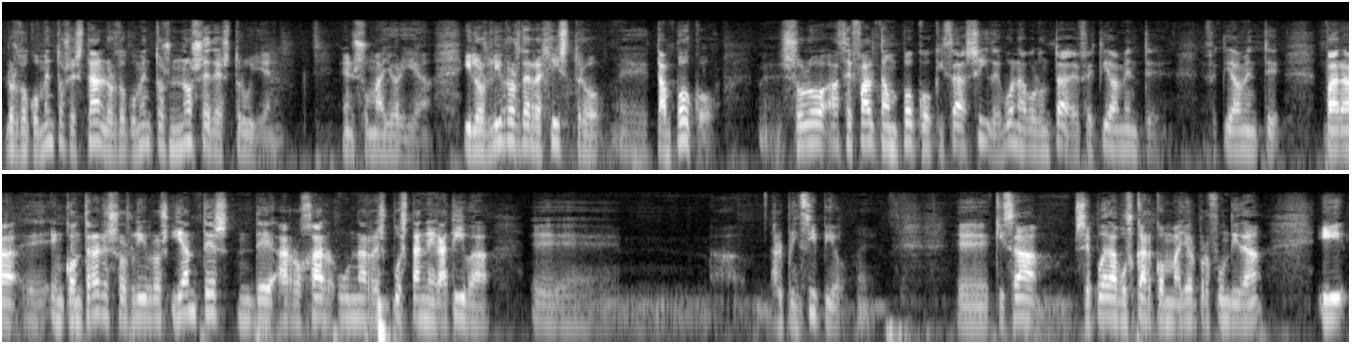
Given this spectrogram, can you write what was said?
Los documentos están, los documentos no se destruyen en su mayoría. Y los libros de registro eh, tampoco. Solo hace falta un poco, quizás sí, de buena voluntad, efectivamente, efectivamente, para eh, encontrar esos libros y antes de arrojar una respuesta negativa eh, al principio, eh, quizá se pueda buscar con mayor profundidad y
